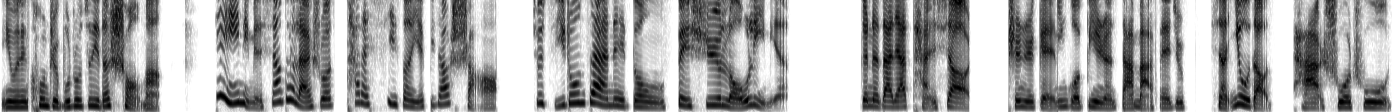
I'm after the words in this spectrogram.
因为控制不住自己的手嘛。电影里面相对来说，他的戏份也比较少，就集中在那栋废墟楼里面，跟着大家谈笑，甚至给英国病人打吗啡，就想诱导他说出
